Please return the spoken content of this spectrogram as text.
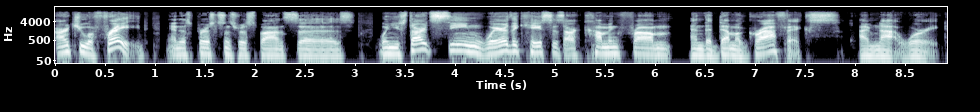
aren't you afraid? And this person's response says, when you start seeing where the cases are coming from and the demographics, I'm not worried.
